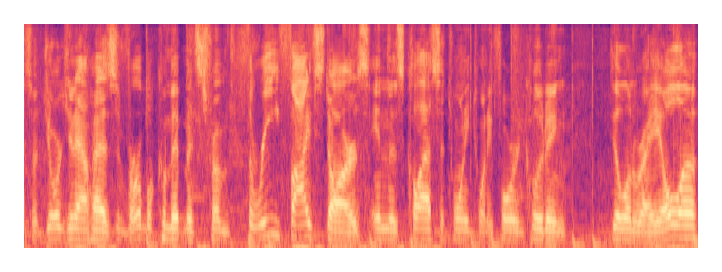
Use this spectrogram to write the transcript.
So Georgia now has verbal commitments from three five stars in this class of 2024, including Dylan Raiola,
